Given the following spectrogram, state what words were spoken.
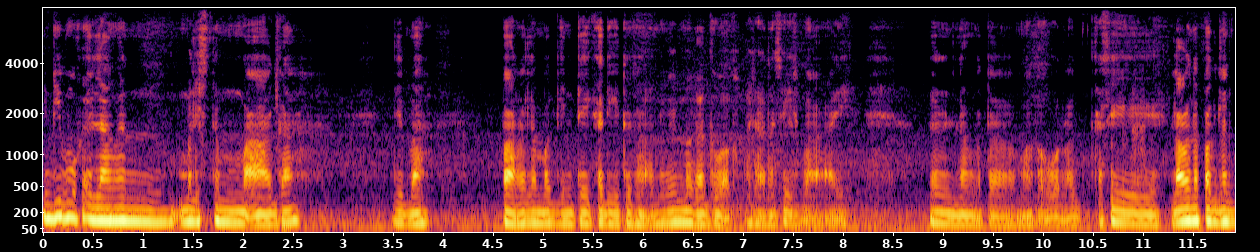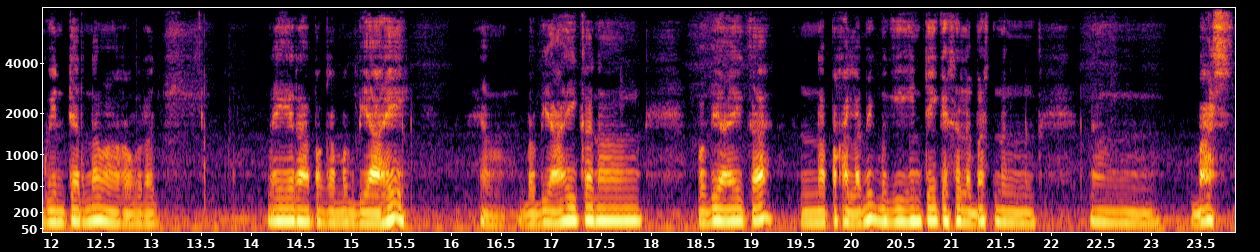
hindi mo kailangan malis ng maaga. Di ba? Para lang maghintay ka dito sa ano, may magagawa ka pa sana sa bahay. Ganun lang ito mga kaurag. Kasi lalo na pag nag-winter na mga kaurag, nahihirapan ka magbiyahe. Yan, babiyahe ka ng babiyahe ka, napakalamig, maghihintay ka sa labas ng ng bus.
